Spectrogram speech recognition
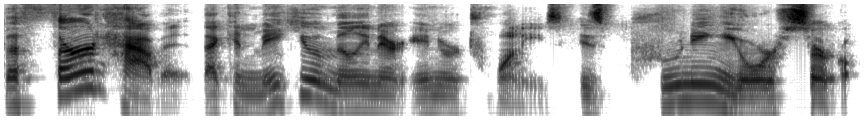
The third habit that can make you a millionaire in your 20s is pruning your circle.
